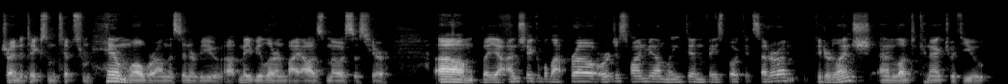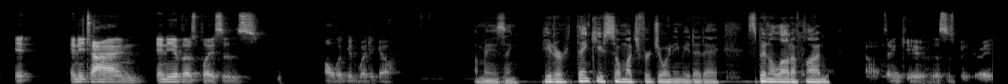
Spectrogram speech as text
trying to take some tips from him while we're on this interview, uh, maybe learn by osmosis here. Um, but yeah, unshakable.pro or just find me on LinkedIn, Facebook, etc. Peter Lynch, and love to connect with you at anytime, any of those places. All a good way to go. Amazing. Peter, thank you so much for joining me today. It's been a lot of fun. Oh, thank you. This has been great.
